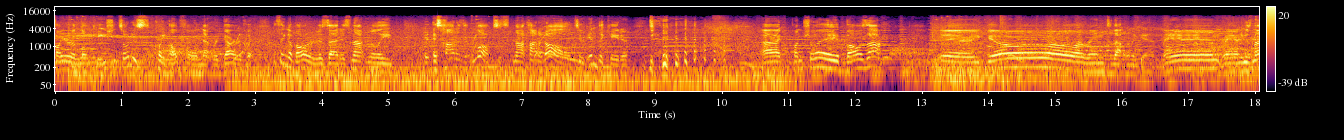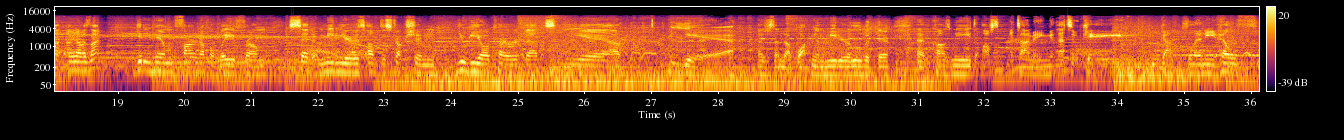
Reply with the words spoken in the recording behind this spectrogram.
fire location, so it is quite helpful in that regard, but the thing about it is that it's not really as hot as it looks, it's not hot at all. It's your indicator. Alright, punch away, Bowser. There we go. Oh, I ran into that one again. Man, man, he was not, I mean, I was not getting him far enough away from said Meteors of Destruction Yu-Gi-Oh card that, yeah, yeah. I just ended up walking on the meteor a little bit there. That caused me to offset my timing. That's okay. You've got plenty of health.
